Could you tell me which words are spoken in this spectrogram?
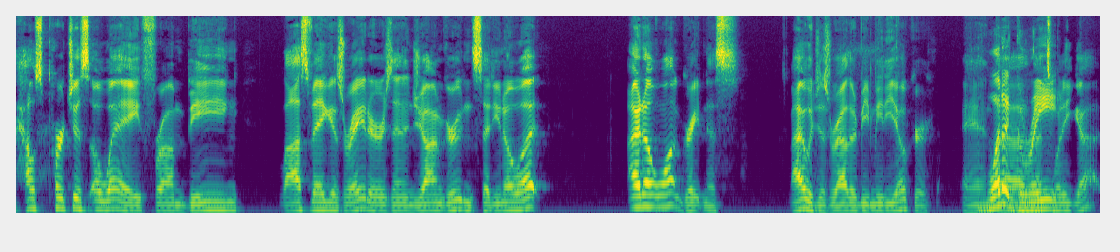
house purchase away from being Las Vegas Raiders, and then Jon Gruden said, "You know what? I don't want greatness. I would just rather be mediocre." And What a uh, that's great- what he got,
